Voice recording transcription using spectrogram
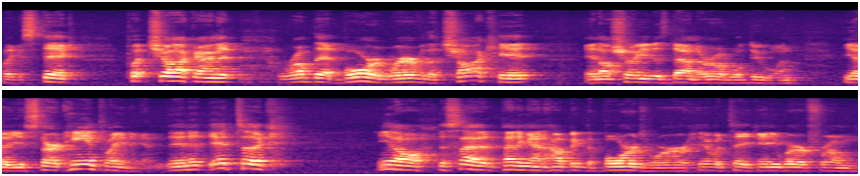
like a stick, put chalk on it, rub that board wherever the chalk hit, and I'll show you this down the road, we'll do one. You know, you start hand planing it. And it, it took, you know, decided depending on how big the boards were, it would take anywhere from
